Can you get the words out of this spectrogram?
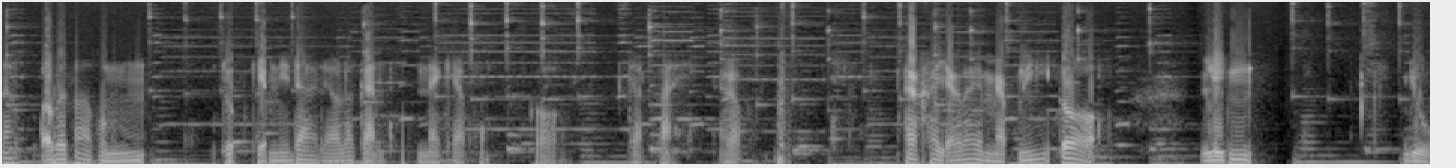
นะเอาเป็นว่าผมจบเกมนี้ได้แล้วแล้วกันนะครับผมก็จัดไปนะครับ ถ้าใครอยากได้แมปนี้ก็ลิงก์อยู่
